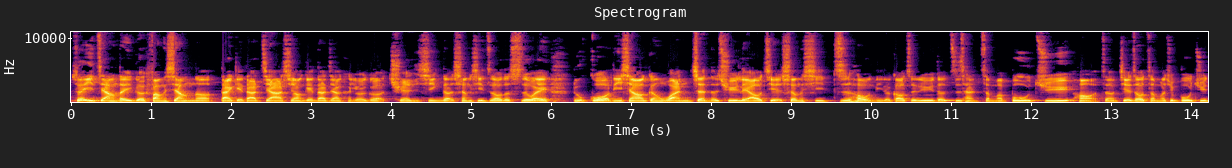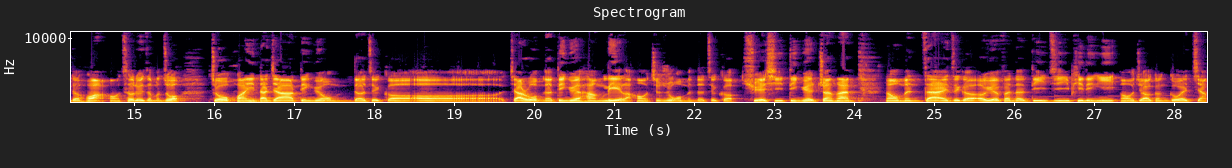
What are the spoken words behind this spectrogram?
所以这样的一个方向呢，带给大家，希望给大家有一个全新的升息之后的思维。如果你想要更完整的去了解升息之后你的高殖利率的资产怎么布局，哈，怎节奏怎么去布局的话，哦，策略怎么做？就欢迎大家订阅我们的这个呃，加入我们的订阅行列了哈，就是我们的这个学习订阅专案。那我们在这个二月份的第一集 EP 零一哦，就要跟各位讲，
